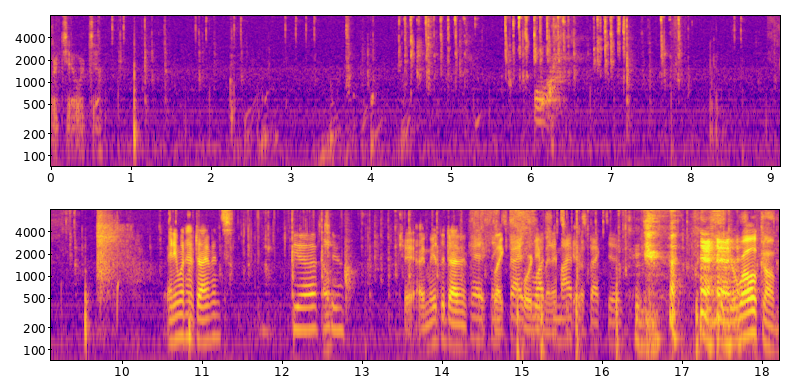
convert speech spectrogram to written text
We're chill, we're chill. Oh. Anyone have diamonds? You have Nope. to. Okay, I made the diamond Okay, pick thanks like guys 40 watching minutes my ago. perspective. You're welcome.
